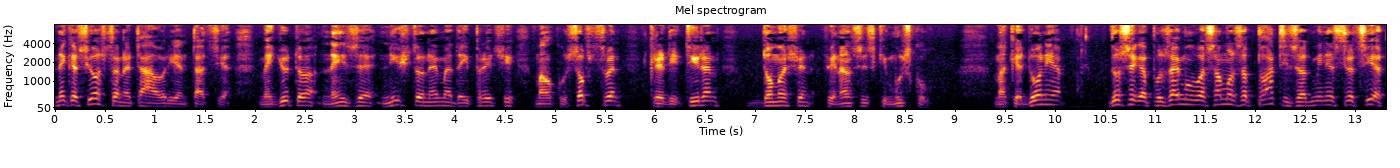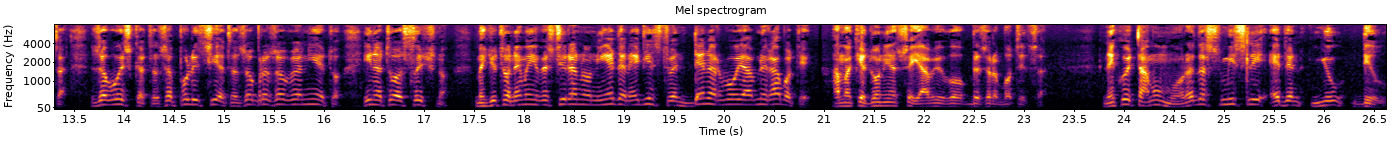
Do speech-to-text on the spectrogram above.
Нека си остане таа ориентација. Меѓутоа, неизе ништо нема да и пречи малку собствен, кредитиран, домашен финансиски мускул. Македонија До сега позајмува само за плати за администрацијата, за војската, за полицијата, за образованието и на тоа слично. Меѓутоа нема инвестирано ни еден единствен денар во јавни работи, а Македонија се јави во безработица. Некој таму мора да смисли еден New Deal.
